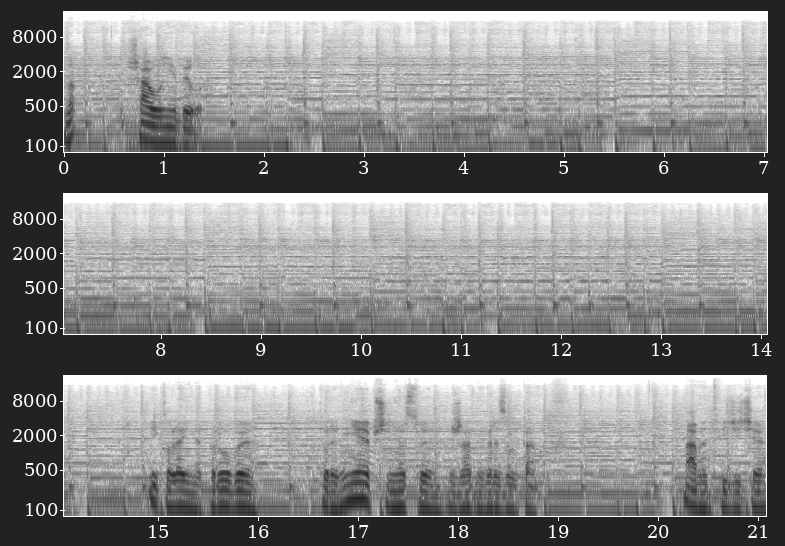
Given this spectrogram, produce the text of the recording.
no, szału nie było. I kolejne próby, które nie przyniosły żadnych rezultatów. Nawet widzicie,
